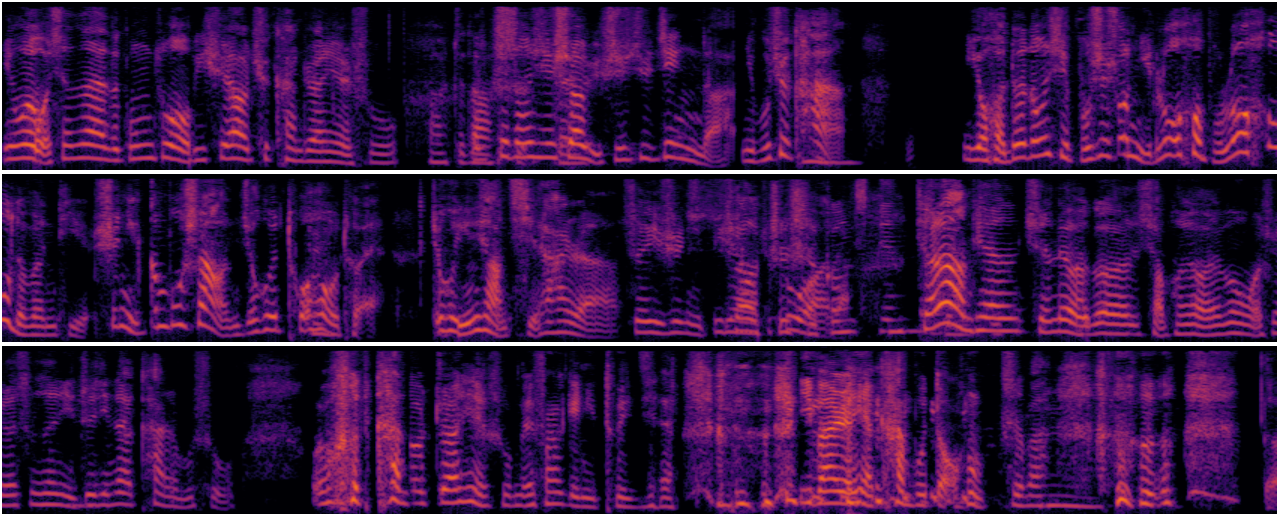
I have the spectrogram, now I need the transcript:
因为我现在的工作，我必须要去看专业书啊，知道。这东西是要与时俱进的，你不去看，有很多东西不是说你落后不落后的问题，是你跟不上，你就会拖后腿。就会影响其他人，所以是你必须要去做更新。前两天群里有一个小朋友问我说：“森森，你最近在看什么书？”我说：“我看到专业书没法给你推荐，一般人也看不懂，是吧？” 对，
